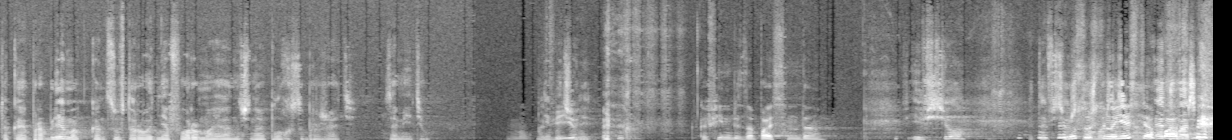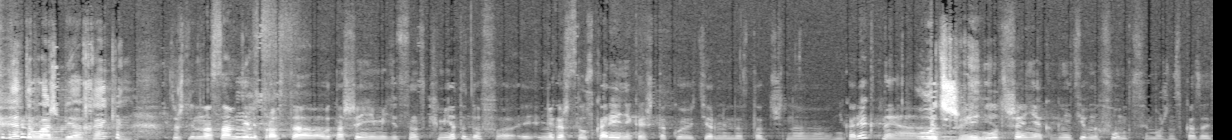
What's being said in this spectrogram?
такая проблема к концу второго дня форума я начинаю плохо соображать. Заметил. Ну, кофеин. Не... кофеин безопасен, да. И все. Это все, ну, слушайте, но ну, есть это ваш, это ваш биохакинг. Слушайте, на самом деле просто в отношении медицинских методов, э, мне кажется, ускорение, конечно, такой термин достаточно некорректный. А улучшение. Улучшение когнитивных функций, можно сказать.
